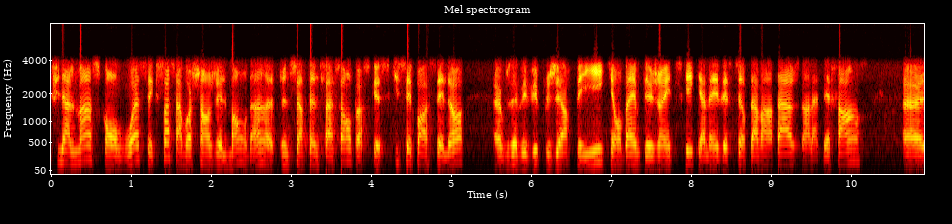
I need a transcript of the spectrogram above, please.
finalement, ce qu'on voit, c'est que ça, ça va changer le monde, hein, d'une certaine façon, parce que ce qui s'est passé là, euh, vous avez vu plusieurs pays qui ont même déjà indiqué qu'ils allaient investir davantage dans la défense. Euh,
